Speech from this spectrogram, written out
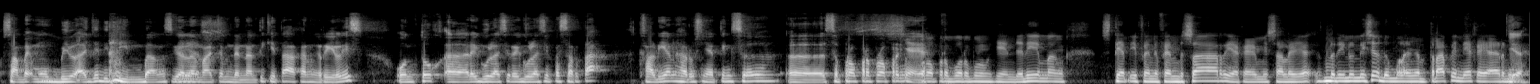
sampai mobil aja ditimbang segala Yes. macam dan nanti kita akan ngerilis untuk regulasi-regulasi peserta kalian harus nyeting se eh, seproper propernya ya. proper proper mungkin. Jadi emang setiap event-event besar ya kayak misalnya ya, dari Indonesia udah mulai ngeterapin ya kayak RDP,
